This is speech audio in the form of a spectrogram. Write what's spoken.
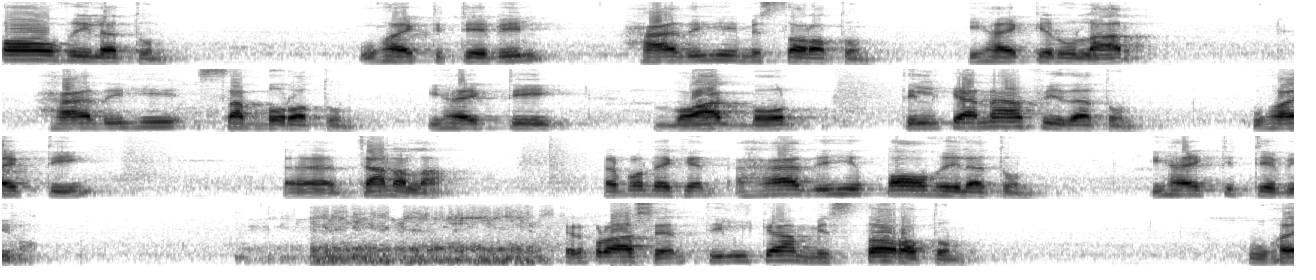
তফিলাতুন উহা একটি টেবিল, হাদিহি মিসরাতুন, ইহা একটি রুলার, হাদিহি সাব্বরাতুন, ইহা একটি ব্ল্যাকবোর্ড তিলকা নাফিদাতুন, উহা একটি জানালা। এরপর দেখেন, হাদিহি তফিলাতুন, ইহা একটি টেবিল। এরপর আসেন, তিলকা মিস্তরতন, উহা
